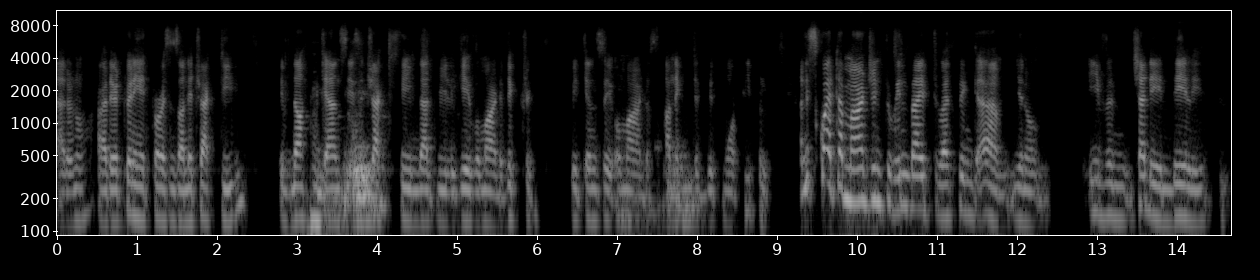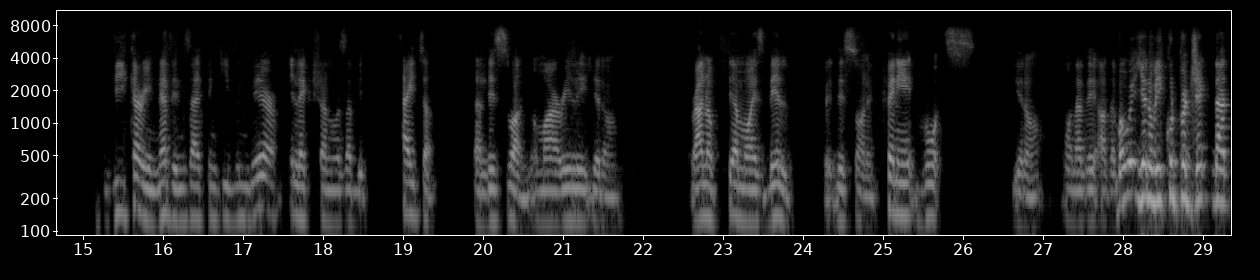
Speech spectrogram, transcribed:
I don't know. Are there 28 persons on the track team? If not, we can say it's a track team that really gave Omar the victory. We can say Omar just connected with more people. And it's quite a margin to win by two. I think, um, you know, even Chadane Daly, V. Karim Nevins, I think even their election was a bit tighter than this one. Omar really, you know, ran up Tiamoy's bill with this one, 28 votes, you know, one or the other. But we, you know, we could project that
